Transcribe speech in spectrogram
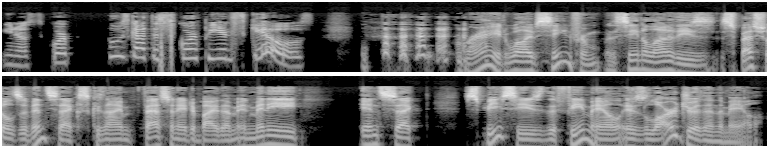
you know scorp who's got the scorpion skills right. Well, I've seen from seen a lot of these specials of insects because I'm fascinated by them. In many insect species, the female is larger than the male.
